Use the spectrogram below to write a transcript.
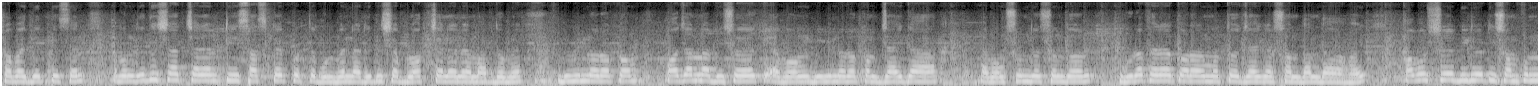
সবাই দেখতেছেন। এবং রিদিশা চ্যানেলটি সাবস্ক্রাইব করতে ভুলবেন না। রিদিশা ব্লগ চ্যানেলের মাধ্যমে বিভিন্ন রকম অজানা বিষয়ক এবং বিভিন্ন রকম জায়গা এবং সুন্দর সুন্দর ঘোরাফেরা করার মতো জায়গার সন্ধান দেওয়া হয়। অবশ্যই ভিডিওটি সম্পূর্ণ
